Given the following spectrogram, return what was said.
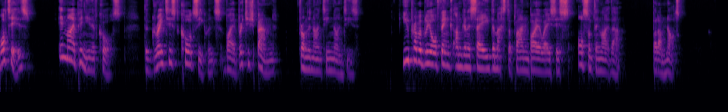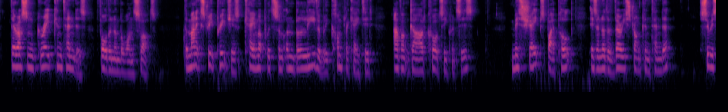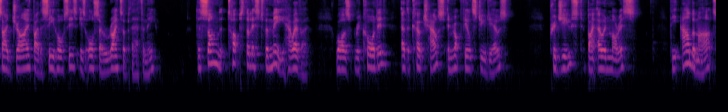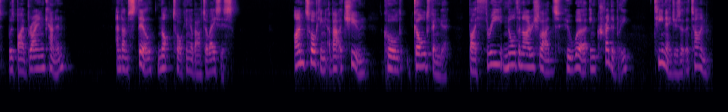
What is, in my opinion, of course, the greatest chord sequence by a British band from the 1990s? You probably all think I'm going to say The Master Plan by Oasis or something like that, but I'm not. There are some great contenders for the number one slot. The Manic Street Preachers came up with some unbelievably complicated avant garde chord sequences. Misshapes by Pulp is another very strong contender. Suicide Drive by the Seahorses is also right up there for me. The song that tops the list for me, however, was recorded at the Coach House in Rockfield Studios, produced by Owen Morris. The album art was by Brian Cannon, and I'm still not talking about Oasis. I'm talking about a tune called Goldfinger by three Northern Irish lads who were incredibly teenagers at the time.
